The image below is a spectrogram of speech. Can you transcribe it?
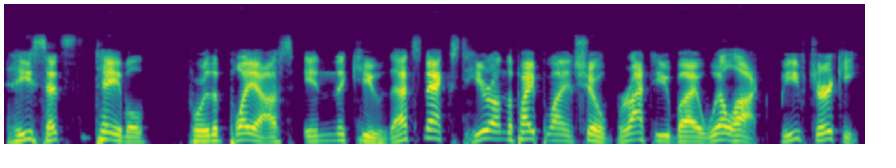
and he sets the table for the playoffs in the queue. That's next here on the Pipeline Show, brought to you by Wilhauk Beef Jerky.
